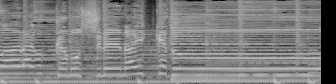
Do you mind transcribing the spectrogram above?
笑うかもしれないけど。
